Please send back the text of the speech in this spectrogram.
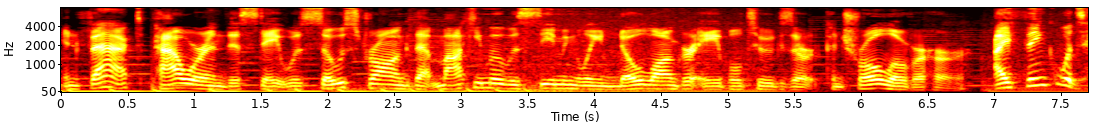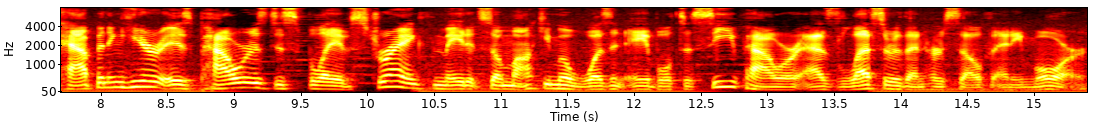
In fact, power in this state was so strong that Makima was seemingly no longer able to exert control over her. I think what's happening here is Power's display of strength made it so Makima wasn't able to see Power as lesser than herself anymore.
